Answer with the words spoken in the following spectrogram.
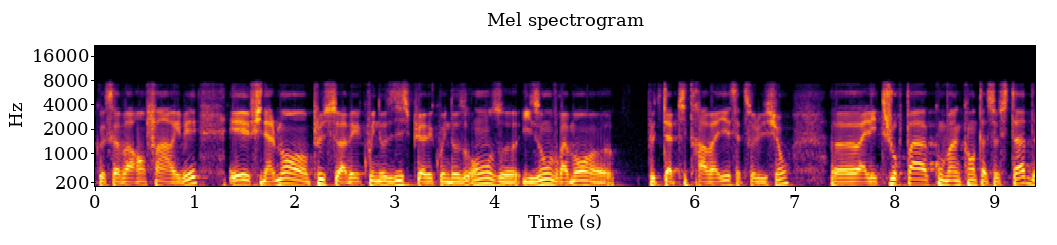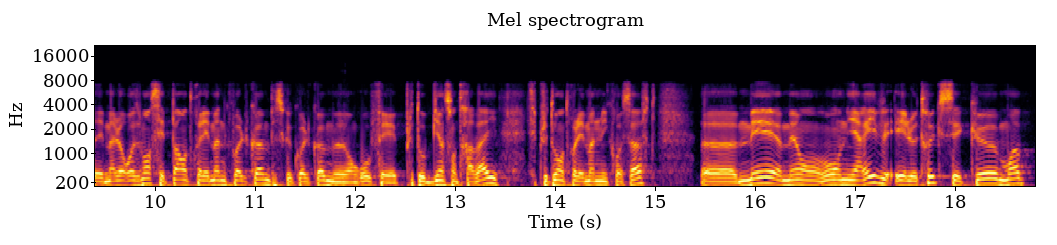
que ça va enfin arriver. Et finalement, en plus, avec Windows 10 puis avec Windows 11, ils ont vraiment petit à petit travailler cette solution. Euh, elle est toujours pas convaincante à ce stade et malheureusement c'est pas entre les mains de Qualcomm parce que Qualcomm euh, en gros fait plutôt bien son travail. C'est plutôt entre les mains de Microsoft. Euh, mais mais on, y arrive et le truc c'est que moi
